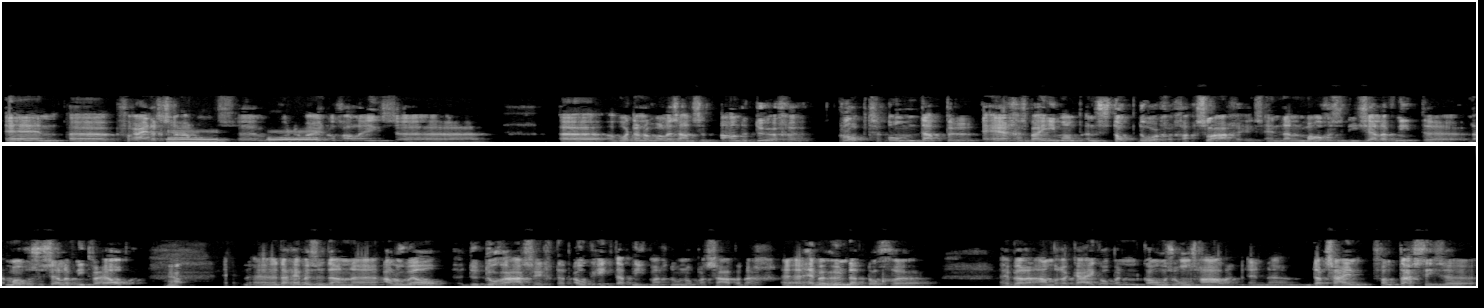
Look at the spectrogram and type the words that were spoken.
En uh, vrijdagavond uh, worden wij nogal eens. Uh, uh, wordt er nog wel eens aan, aan, de deur geklopt omdat er ergens bij iemand een stop doorgeslagen is. En dan mogen ze die zelf niet, uh, dan mogen ze zelf niet verhelpen. Ja. Uh, daar hebben ze dan, alhoewel de Dora zegt dat ook ik dat niet mag doen op een zaterdag, hebben hun dat toch, hebben er een andere kijk op en dan komen ze ons halen. En dat zijn fantastische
